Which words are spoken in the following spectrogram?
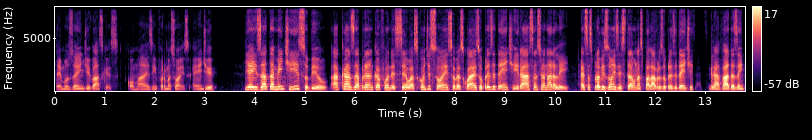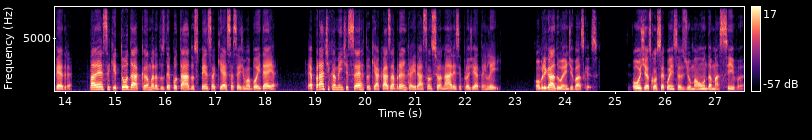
temos Andy Vasquez com mais informações. Andy? E é exatamente isso, Bill. A Casa Branca forneceu as condições sob as quais o presidente irá sancionar a lei. Essas provisões estão, nas palavras do presidente, gravadas em pedra. Parece que toda a Câmara dos Deputados pensa que essa seja uma boa ideia. É praticamente certo que a Casa Branca irá sancionar esse projeto em lei. Obrigado, Andy Vasquez. Hoje, as consequências de uma onda massiva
